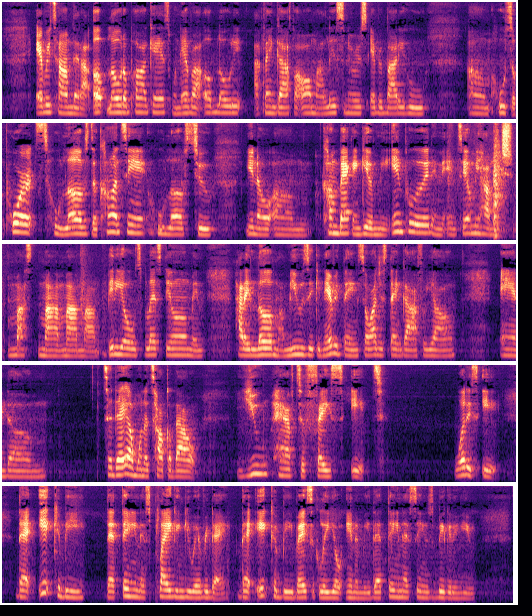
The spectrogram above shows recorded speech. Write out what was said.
Every time that I upload a podcast, whenever I upload it, I thank God for all my listeners, everybody who um, who supports, who loves the content, who loves to, you know, um, come back and give me input and, and tell me how much my, my, my, my videos bless them and how they love my music and everything. So I just thank God for y'all. And um, today I want to talk about you have to face it. What is it? That it could be that thing that's plaguing you every day, that it could be basically your enemy, that thing that seems bigger than you,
